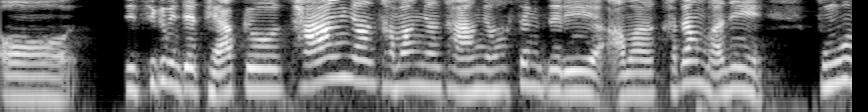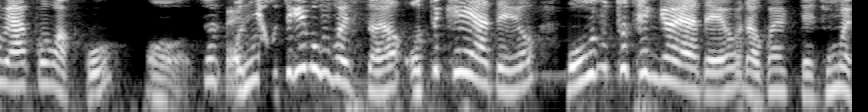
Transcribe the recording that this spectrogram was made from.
어, 이제 지금 이제 대학교 4학년, 3학년, 4학년 학생들이 아마 가장 많이 궁금해 할 것 같고, 어, 저- 네. 언니 어떻게 공부했어요? 어떻게 해야 돼요? 뭐부터 챙겨야 돼요? 라고 할 때, 정말,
